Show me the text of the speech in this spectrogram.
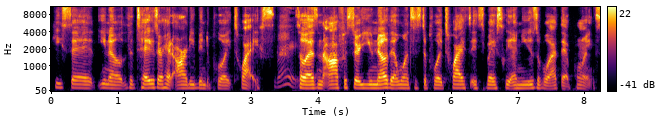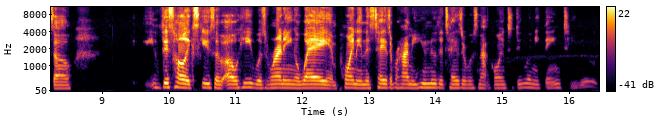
He said, you know, the taser had already been deployed twice. Right. So as an officer, you know that once it's deployed twice, it's basically unusable at that point. So this whole excuse of oh he was running away and pointing this taser behind me, you knew the taser was not going to do anything to you.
